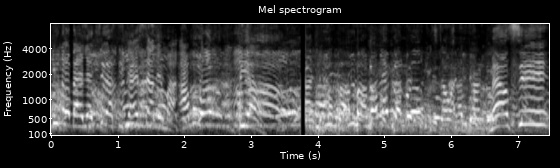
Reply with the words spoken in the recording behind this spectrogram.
kino baelektio ya sika esalema amour pia merci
